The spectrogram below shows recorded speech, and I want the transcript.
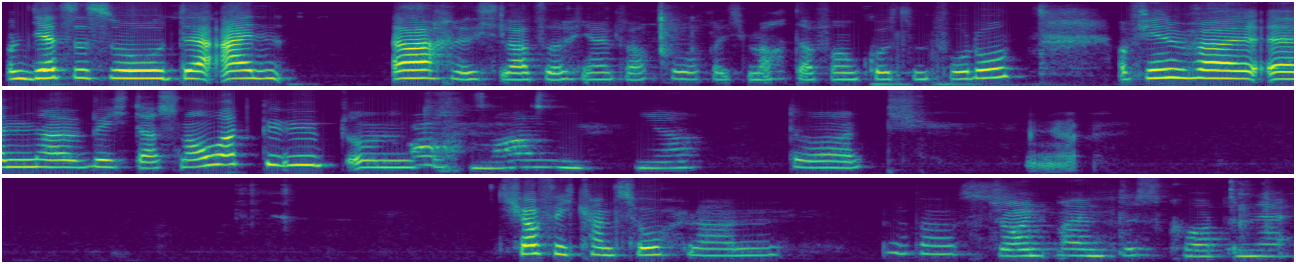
Und jetzt ist so der ein. Ach, ich lade euch einfach hoch. Ich mache davon kurz ein Foto. Auf jeden Fall ähm, habe ich da Snowboard geübt und Ach Mann. Ja. dort. Ja. Ich hoffe, ich kann es hochladen. Das. Joint meinem Discord in der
